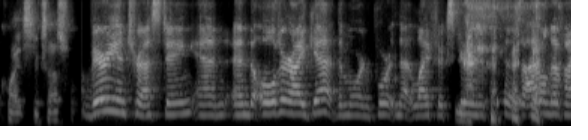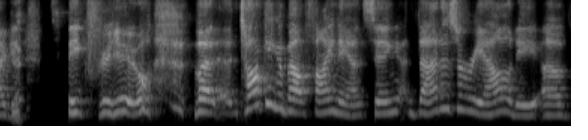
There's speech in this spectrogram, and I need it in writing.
quite successful. Very interesting, and and the older I get, the more important that life experience is. I don't know if I can speak for you, but talking about financing, that is a reality of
